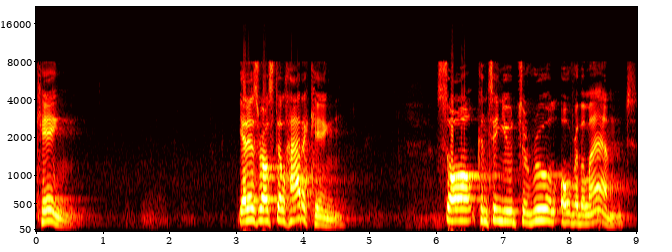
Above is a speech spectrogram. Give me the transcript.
king. Yet Israel still had a king. Saul continued to rule over the land.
